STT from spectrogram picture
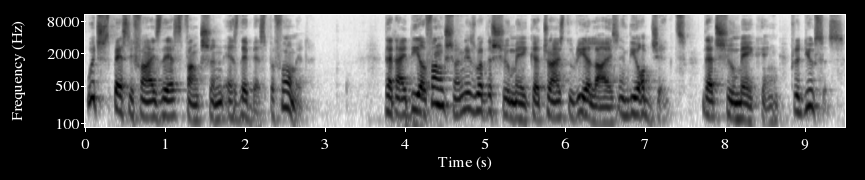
which specifies their function as they best perform it. That ideal function is what the shoemaker tries to realize in the objects that shoemaking produces.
